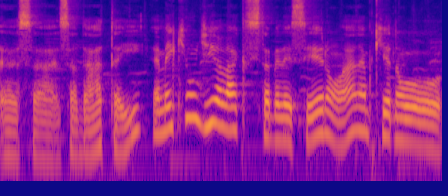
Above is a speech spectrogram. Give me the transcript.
essa, essa data aí. É meio que um dia lá que se estabeleceram lá, né? Porque no,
